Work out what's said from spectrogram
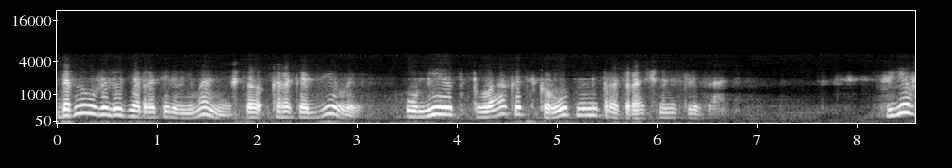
Давно уже люди обратили внимание, что крокодилы умеют плакать крупными прозрачными слезами. Съев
